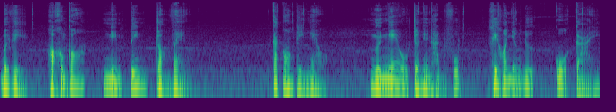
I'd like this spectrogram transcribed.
Bởi vì họ không có niềm tin trọn vẹn. Các con thì nghèo. Người nghèo trở nên hạnh phúc khi họ nhận được của cải.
